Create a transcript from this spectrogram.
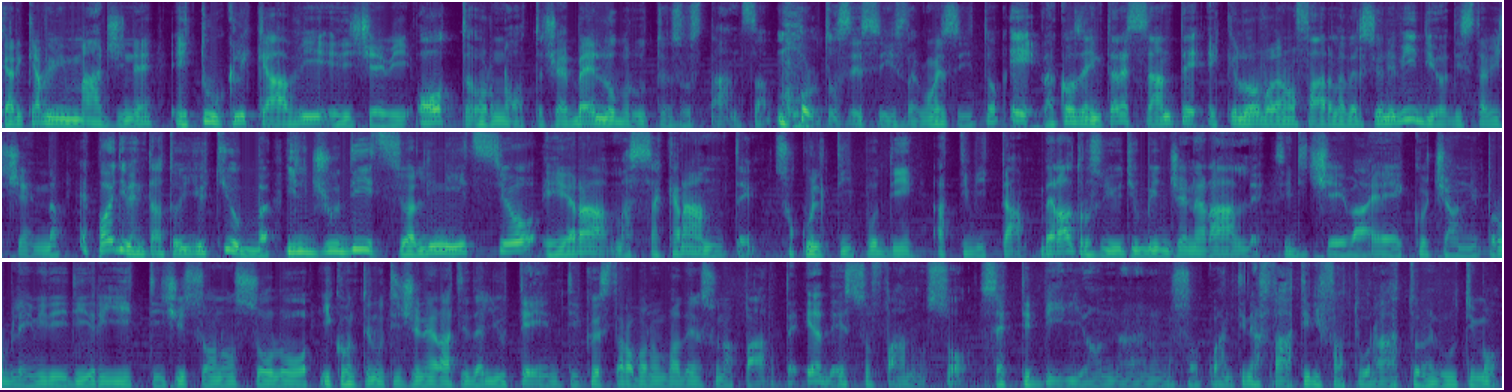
caricavi un'immagine e tu cliccavi e dicevi hot or not, cioè bello o brutto in sostanza. Molto sessista come sito. E la cosa interessante è che loro volevano fare la versione video di sta vicenda. E poi è diventato YouTube. Il giudizio all'inizio era massacrante su quel tipo di attività. Peraltro su YouTube in generale si diceva ecco c'hanno i problemi dei diritti, ci sono solo i contenuti generati dagli utenti, questa roba non va da nessuna parte. E adesso fa, non so, 7 billion, non so quanti ne ha fatti di fatturato nell'ultimo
